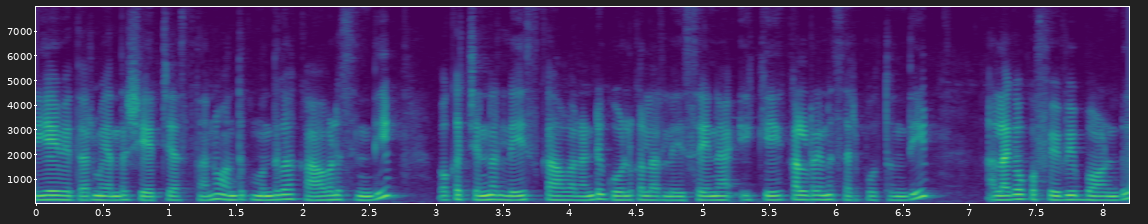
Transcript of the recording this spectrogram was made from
డిఐవి ద్వారా మీ అందరూ షేర్ చేస్తాను. అందుకు ముందుగా కావాల్సింది ఒక చిన్న లేస్ కావాలండి గోల్డ్ కలర్ లేస్ అయినా ఈ కే కలర్ అయినా సరిపోతుంది. అలాగే ఒక ఫెవి బాండ్.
